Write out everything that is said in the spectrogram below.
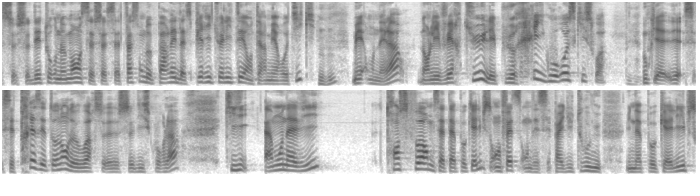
ce, détournement, cette façon de parler de la spiritualité en termes érotiques, mhm. mais on est là dans les vertus les plus rigoureuses qui soient. Mhm. Donc c'est très étonnant de voir ce, discours-là, qui, à mon avis, transforme cet apocalypse. En fait, ce n'est pas du tout une apocalypse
